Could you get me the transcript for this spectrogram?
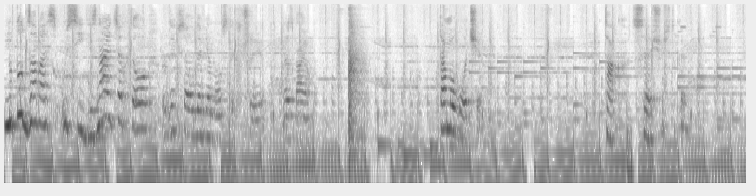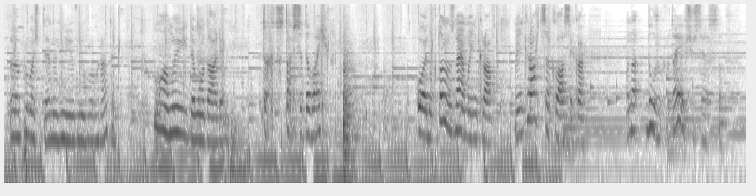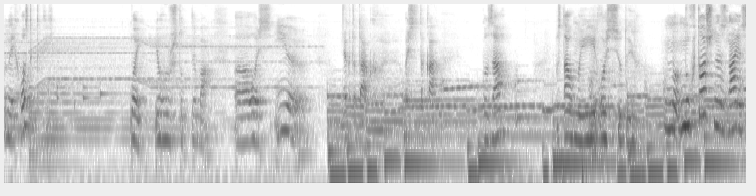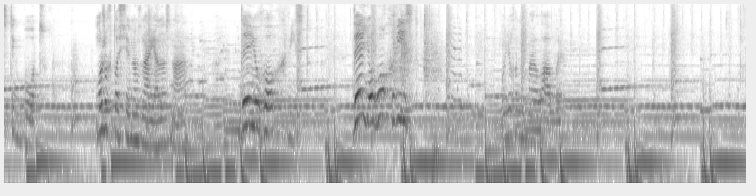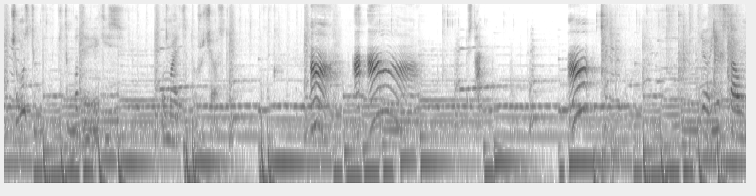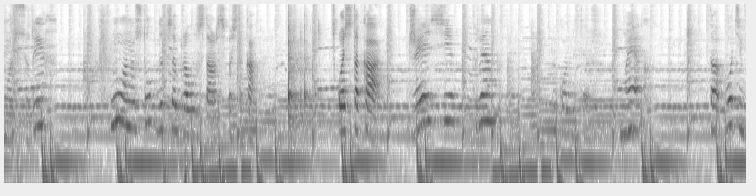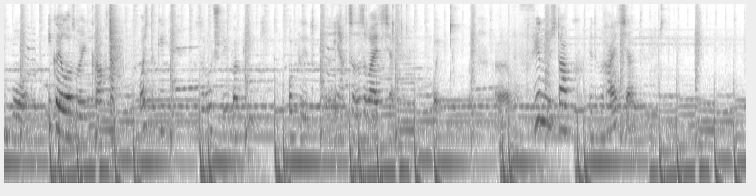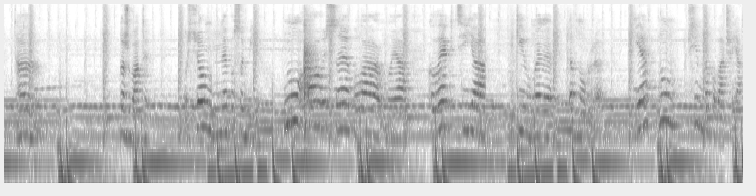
Ну тут зараз усі дізнаються, хто родився у 90-х чи не знаю. Там овочі. Так, це щось таке. Е, пробачте, я не вмію в нього грати. Ну, а ми йдемо далі. Так, стався, давай. Ой, ну хто не знає Майнкрафт? Майнкрафт це класика. Вона дуже крута, якщо чесно. У неї хвостик такий. Ой, його ж тут нема. А, ось і е, як то так, ось така коза. Поставимо її ось сюди. Ну, ну хто ж не знає стікбот? Може хтось і не знає, я не знаю. Де його хвіст? Де його хвіст? У нього немає лапи. Чому стік- стікботи якісь ламаються дуже часто? А, ставимо сюди. Ну, а наступне це Brawl Stars. Ось така. Ось така. Джесі, Френк. Прикольний теж. Мек. Та потім Бо. І Кайло з Майнкрафта. Ось такий зручний папіт. Попит. Як це називається? Ой. Е, Він ось так відвигається. Та нажимати. Ось цьому не по собі. Ну, а ось це була моя колекція, які в мене давно вже є. Ну, всім до побачення.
